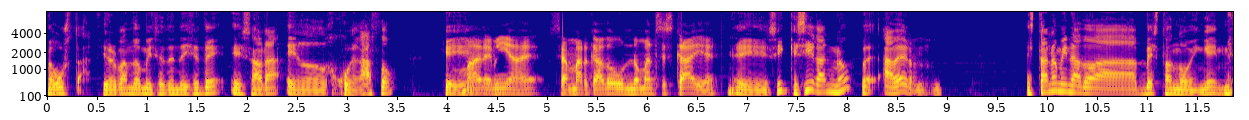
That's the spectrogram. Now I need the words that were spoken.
me gusta. Cyberpunk 2077 es ahora el juegazo que. Madre mía, ¿eh? Se han marcado un No Man's Sky, ¿eh? ¿eh? sí, que sigan, ¿no? A ver, está nominado a Best Ongoing Game.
